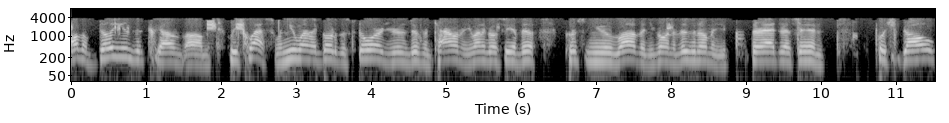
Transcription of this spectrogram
all the billions of um, requests. When you want to go to the store and you're in a different town, and you want to go see a vi- person you love, and you're going to visit them, and you put their address in, push go,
